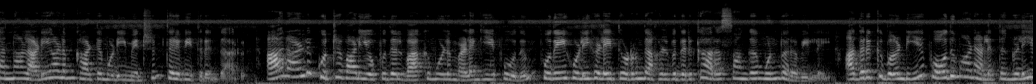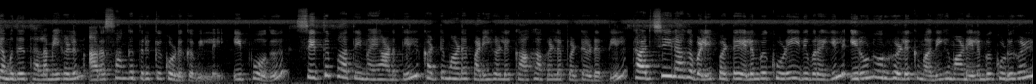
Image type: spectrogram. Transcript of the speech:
தன்னால் அடையாளம் காட்ட முடியும் என்றும் தெரிவித்திருந்தார். ஆனால் குற்றவாளி ஒப்புதல் வாக்குமூலம் வழங்கிய போதும் புதைகுழிகளை தொடர்ந்து அகழ்வதற்கு அரசாங்கம் முன்வரவில்லை. அதற்கு வேண்டிய போதுமான அழுத்தங்களை எமது தலைமைகளும் அரசாங்கத்திற்கு கொடுக்கவில்லை. இப்போது சித்துப்பாத்தி மயானத்தில் கட்டுமான பணிகளுக்காக அகழப்பட்ட இடத்தில் தற்செயலாக வெளிப்பட்ட எலும்புக்கூடை இதுவரையில் இருநூறுகளுக்கும் அதிகமான எலும்புக்கூடுகள்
